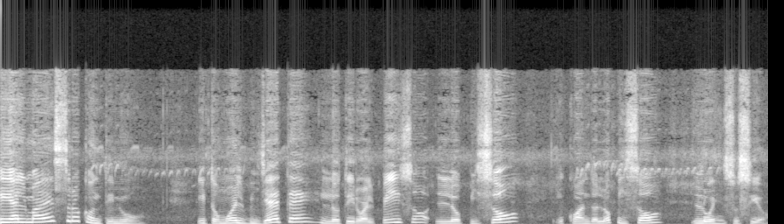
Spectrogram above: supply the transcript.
Y el maestro continuó y tomó el billete, lo tiró al piso, lo pisó y cuando lo pisó, lo ensució.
